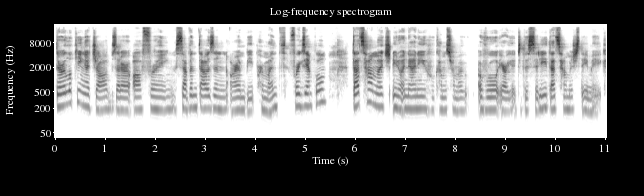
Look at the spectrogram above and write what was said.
they're looking at jobs that are offering 7,000 RMB per month, for example. That's how much, you know, a nanny who comes from a, a rural area to the city, that's how much they make.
